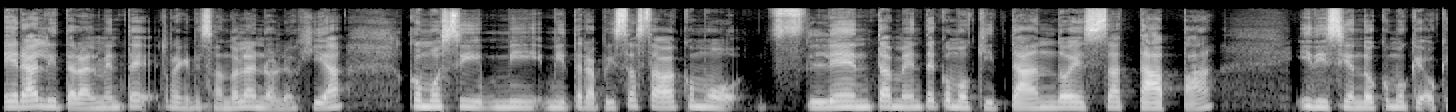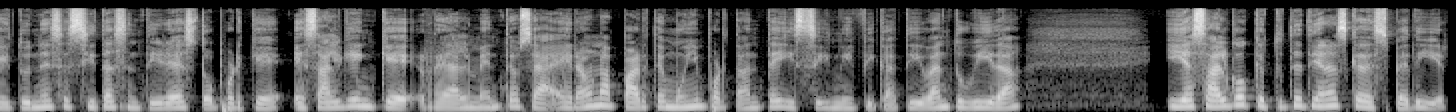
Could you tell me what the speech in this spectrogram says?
era literalmente, regresando a la analogía, como si mi, mi terapista estaba como lentamente como quitando esa tapa y diciendo como que, ok, tú necesitas sentir esto porque es alguien que realmente, o sea, era una parte muy importante y significativa en tu vida y es algo que tú te tienes que despedir.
